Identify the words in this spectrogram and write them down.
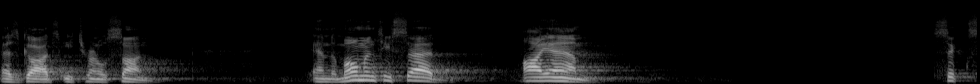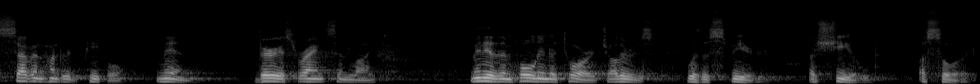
as God's eternal Son. And the moment he said, I am, six, seven hundred people, men, various ranks in life, many of them holding a torch, others with a spear, a shield, a sword.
